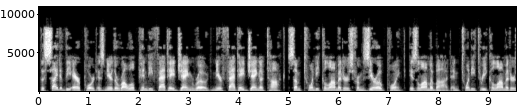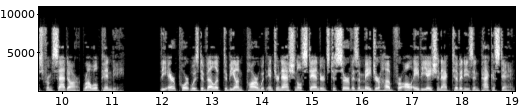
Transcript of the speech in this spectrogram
The site of the airport is near the Rawalpindi Fateh Jang Road near Fateh Jang Attock, some 20 km from Zero Point, Islamabad and 23 km from Sadar, Rawalpindi. The airport was developed to be on par with international standards to serve as a major hub for all aviation activities in Pakistan.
